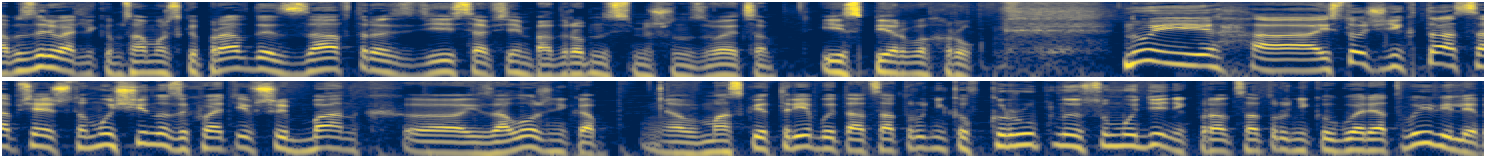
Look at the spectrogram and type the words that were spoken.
обозреватель «Комсомольской правды». Завтра здесь со всеми подробностями, что называется, из первых рук. Ну и а, источник ТАСС сообщает, что мужчина, захвативший банк э, и заложника э, в Москве, требует от сотрудников крупную сумму денег. Правда, сотрудников, говорят, вывели,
